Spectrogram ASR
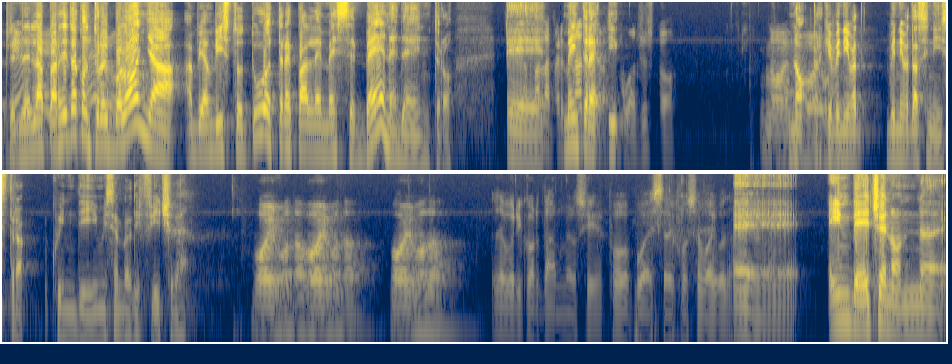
Cioè, nella partita contro il Bologna abbiamo visto due o tre palle messe bene dentro. E... mentre i... sua, giusto? No, no perché veniva, veniva, da sinistra, quindi mi sembra difficile. Voivoda, Voivoda, Voivoda. Devo ricordarmelo, sì, può, può essere che fosse Voivoda. E, e invece non,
